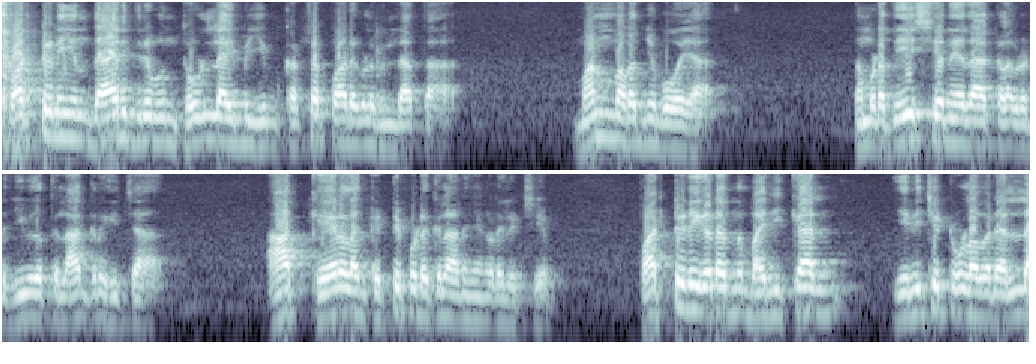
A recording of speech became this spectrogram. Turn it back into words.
പട്ടിണിയും ദാരിദ്ര്യവും തൊഴിലില്ലായ്മയും കഷ്ടപ്പാടുകളും ഇല്ലാത്ത മൺമറഞ്ഞുപോയ നമ്മുടെ ദേശീയ നേതാക്കൾ അവരുടെ ജീവിതത്തിൽ ആഗ്രഹിച്ച ആ കേരളം കെട്ടിപ്പടുക്കലാണ് ഞങ്ങളുടെ ലക്ഷ്യം. പട്ടിണി കിടന്ന് മരിക്കാൻ ജനിച്ചിട്ടുള്ളവരല്ല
